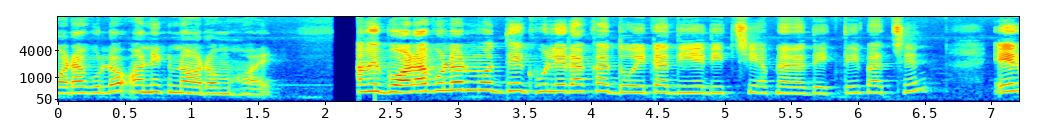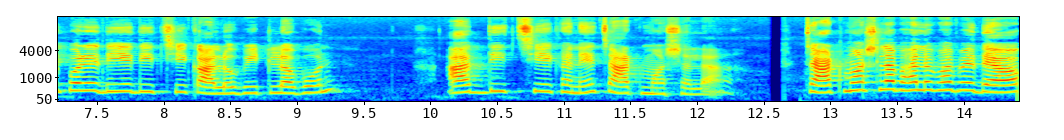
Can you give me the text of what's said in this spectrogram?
বড়াগুলো অনেক নরম হয়। আমি বড়াগুলোর মধ্যে ঘুলে রাখা দইটা দিয়ে দিচ্ছি, আপনারা দেখতেই পাচ্ছেন। এরপরে দিয়ে দিচ্ছি কালো বিট লবণ আর দিচ্ছি এখানে চাট মশলা। চাট মশলা ভালোভাবে দেওয়া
